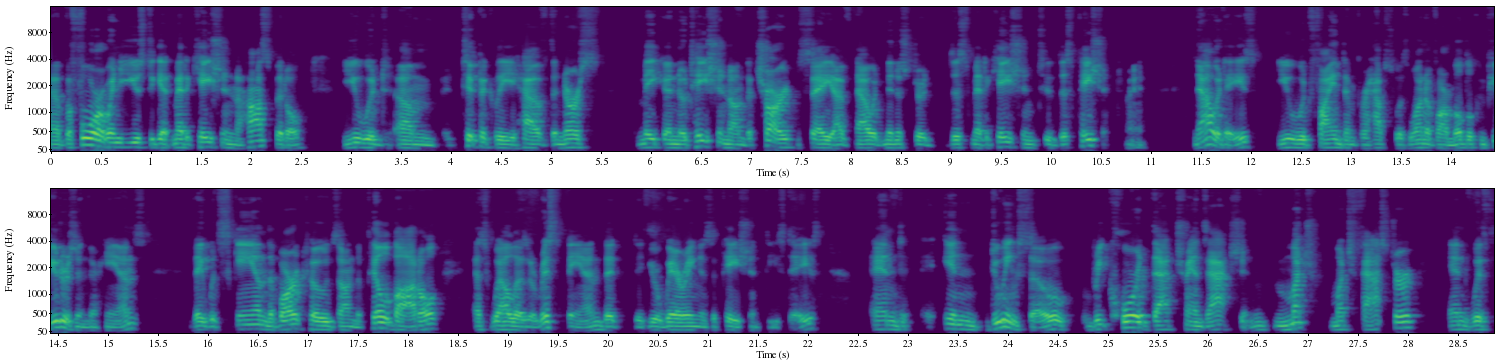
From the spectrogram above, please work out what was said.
uh, before, when you used to get medication in a hospital, you would um, typically have the nurse make a notation on the chart, say, I've now administered this medication to this patient, right? Nowadays, you would find them perhaps with one of our mobile computers in their hands. They would scan the barcodes on the pill bottle as well as a wristband that, that you're wearing as a patient these days. And in doing so, record that transaction much, much faster and with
